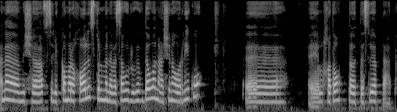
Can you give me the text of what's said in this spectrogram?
أنا مش هفصل الكاميرا خالص طول ما أنا بسوي الرغيف دون عشان أوريكم آه آه، الخطوات التسوية بتاعته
